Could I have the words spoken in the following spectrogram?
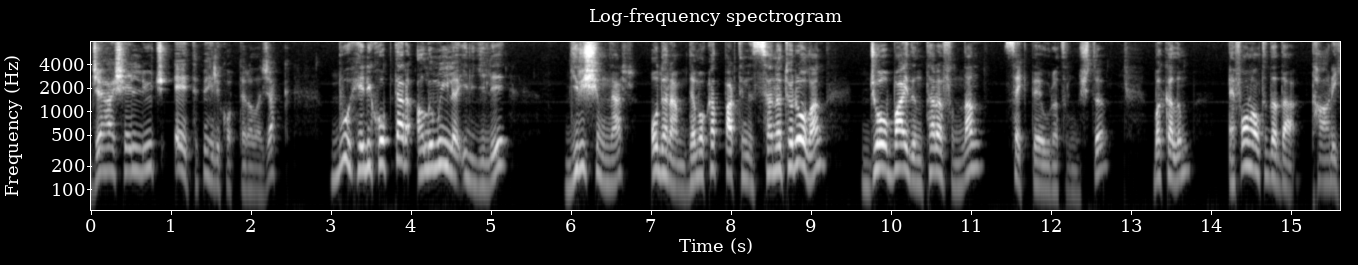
CH-53E tipi helikopter alacak. Bu helikopter alımıyla ilgili girişimler o dönem Demokrat Parti'nin senatörü olan Joe Biden tarafından sekteye uğratılmıştı. Bakalım F-16'da da tarih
